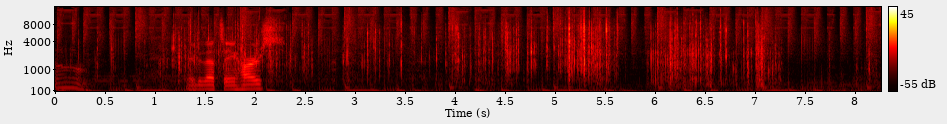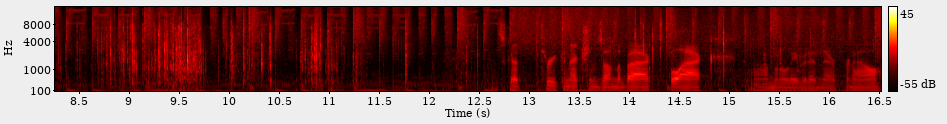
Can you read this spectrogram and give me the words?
Oh. Maybe that's AHRS It's got three connections on the back, black. Uh, I'm gonna leave it in there for now.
